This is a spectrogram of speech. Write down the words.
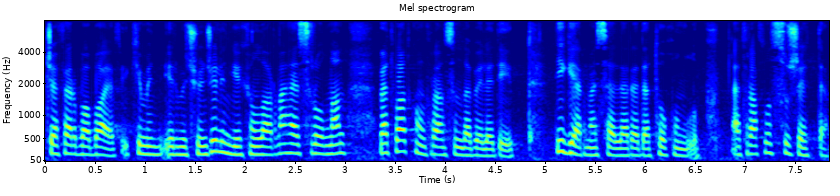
Cəfər Babayev 2023-cü ilin yekunlarına həsr olunan mətbuat konfransında belə deyib. Digər məsələlərə də toxunulub. Ətraflı sujetdə.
